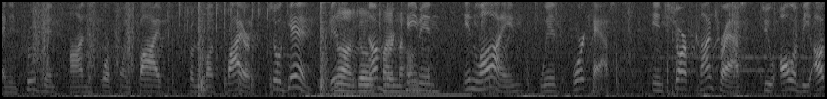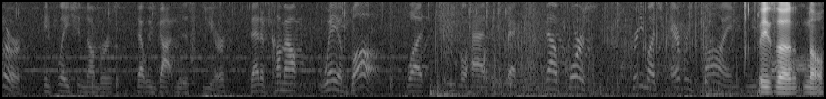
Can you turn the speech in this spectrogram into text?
an improvement on the 4.5 from the month prior. So again, this No, number came own in in line with forecasts, in sharp contrast to all of the other inflation numbers that we've gotten this year that have come out way above what people had expected. Now, of course, pretty much every time Please, uh, no,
